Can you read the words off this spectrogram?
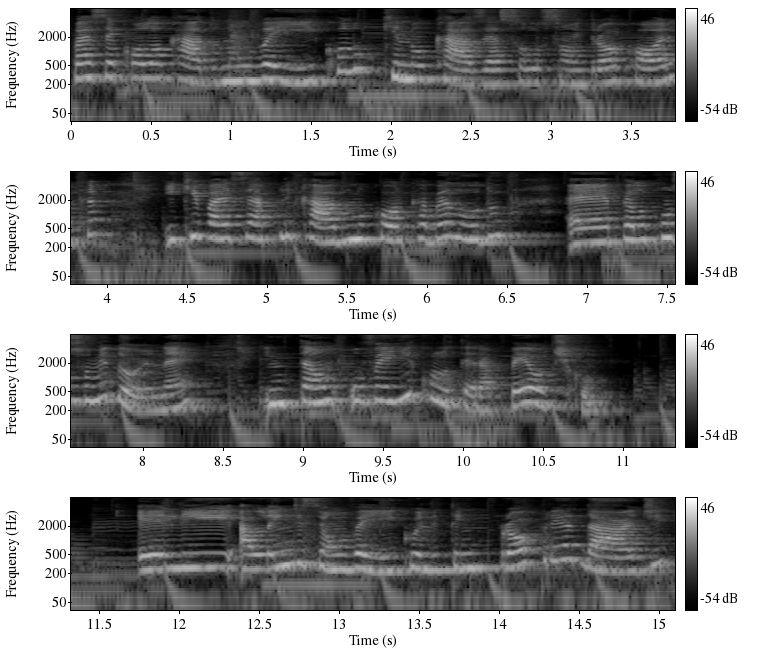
vai ser colocado num veículo, que no caso é a solução hidroalcoólica, e que vai ser aplicado no couro cabeludo é, pelo consumidor, né? Então, o veículo terapêutico ele, além de ser um veículo, ele tem propriedade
